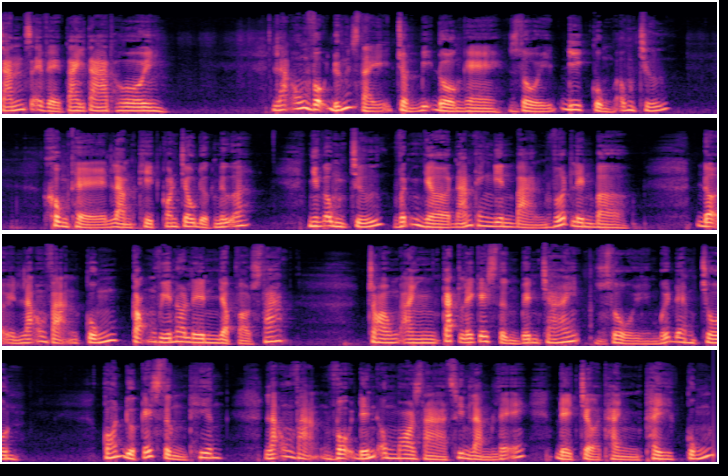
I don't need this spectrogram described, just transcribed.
chắn sẽ về tay ta thôi. Lão vội đứng dậy chuẩn bị đồ nghề rồi đi cùng ông chứ. Không thể làm thịt con trâu được nữa, nhưng ông chứ vẫn nhờ đám thanh niên bản vớt lên bờ. Đợi lão vạn cúng cõng vía nó lên nhập vào xác. Cho ông anh cắt lấy cái sừng bên trái rồi mới đem chôn. Có được cái sừng thiêng, lão vạng vội đến ông mo già xin làm lễ để trở thành thầy cúng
